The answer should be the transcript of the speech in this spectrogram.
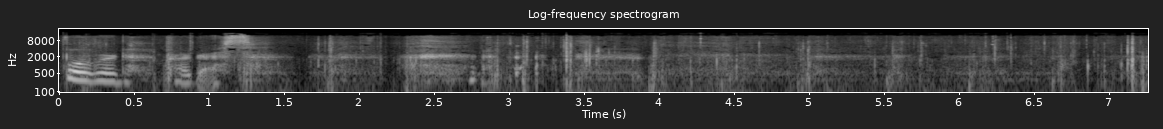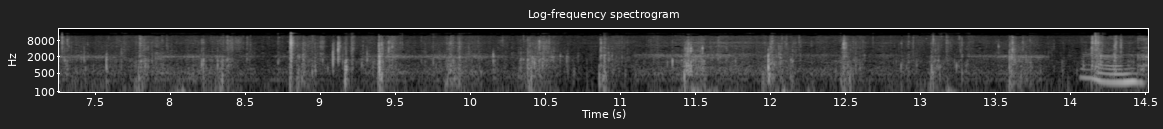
Forward progress. and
